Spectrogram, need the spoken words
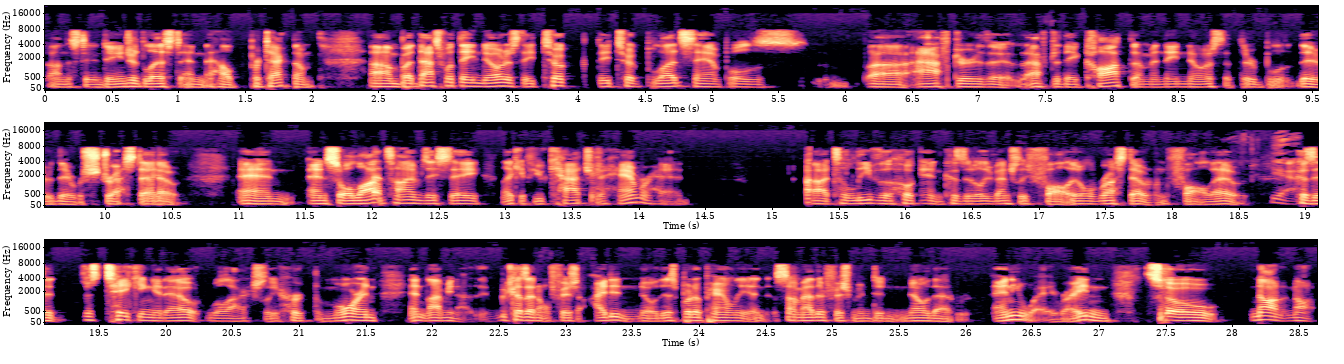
on the state endangered list and help protect them. Um, but that's what they noticed. They took they took blood samples uh, after the after they caught them, and they noticed that they're, they they were stressed out. And and so a lot of times they say like if you catch a hammerhead, uh, to leave the hook in because it'll eventually fall. It'll rust out and fall out. Yeah. Because it just taking it out will actually hurt them more. And and I mean because I don't fish, I didn't know this, but apparently some other fishermen didn't know that anyway, right? And so not not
